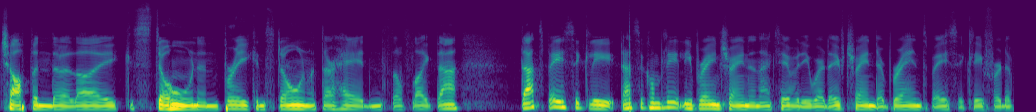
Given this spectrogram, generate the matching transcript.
chopping the like stone and breaking stone with their head and stuff like that. That's basically that's a completely brain training activity where they've trained their brains basically for the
